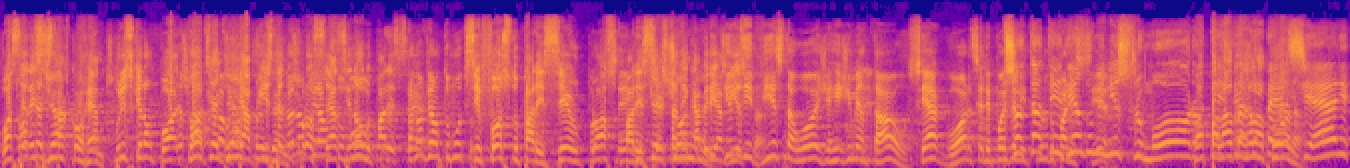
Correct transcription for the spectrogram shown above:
Vossa Excelência está correto. Por isso que não pode. Toque porque adiante, a vista é do um processo e não do parecer. Não virar um tumulto. Se fosse do parecer, o próximo parecer também caberia pedido vista. de vista hoje é regimental. Se é agora, se é O depois da senhor está leitura do atendendo o parecer. ministro Moro, Com a palavra atendendo o relatora. PSL,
